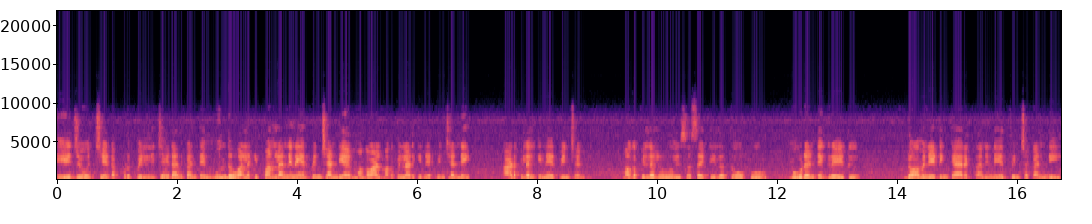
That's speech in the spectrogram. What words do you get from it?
ఏజ్ వచ్చేటప్పుడు పెళ్ళి చేయడానికంటే ముందు వాళ్ళకి పనులన్నీ నేర్పించండి. మగవాళ్ళు మగపిల్లాడికి నేర్పించండి ఆడపిల్లలకి నేర్పించండి. మగపిల్లలు ఈ సొసైటీలో తోపు మొగుడంటే గ్రేటు డామినేటింగ్ క్యారెక్టర్ అని నేర్పించకండి.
